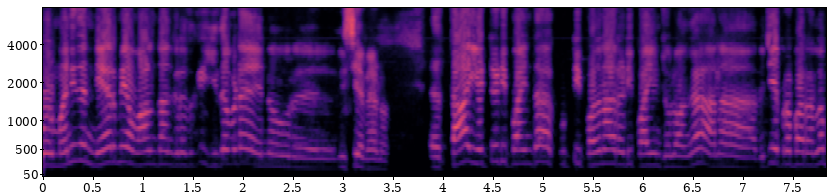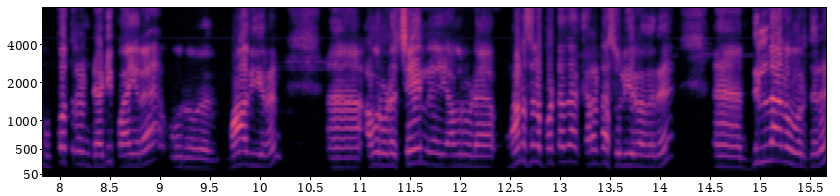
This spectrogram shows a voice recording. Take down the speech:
ஒரு மனிதன் நேர்மையா வாழ்ந்தாங்கிறதுக்கு இதை விட என்ன ஒரு விஷயம் வேணும்? தாய் எட்டு அடி பாய்ந்தா குட்டி பதினாறு அடி பாயும் சொல்லுவாங்க. ஆனா விஜய பிரபாரன்ல முப்பத்தி ரெண்டு அடி பாயிற ஒரு மாவீரன் அவரோட செயல் அவரோட மனசுல பட்டதை கரெக்டா சொல்லிடுறவரு. தில்லான ஒருத்தர்.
